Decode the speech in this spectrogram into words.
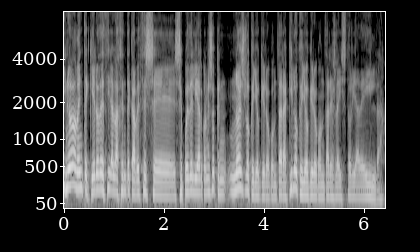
Y nuevamente quiero decir a la gente que a veces se, puede liar con eso, que no es lo que yo quiero contar. Aquí lo que yo quiero contar es la historia de Hilda.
